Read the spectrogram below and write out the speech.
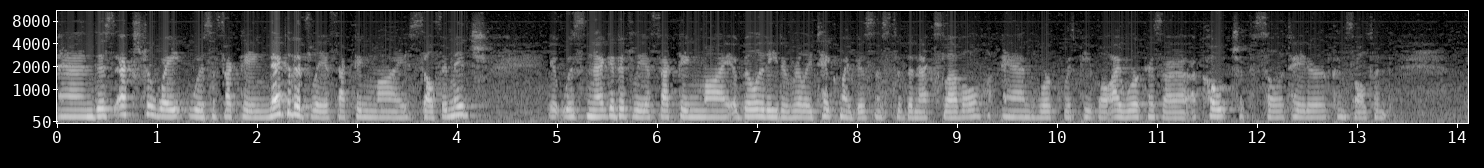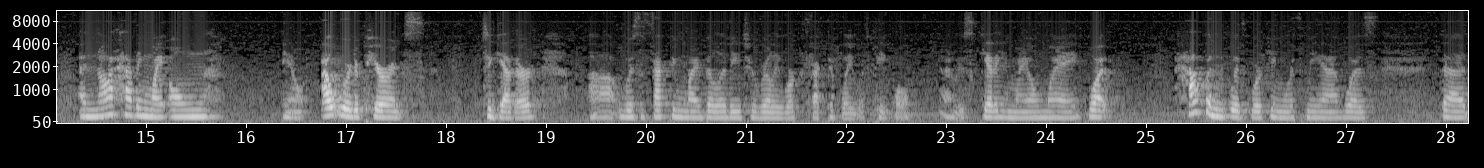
and this extra weight was affecting, negatively affecting my self image. It was negatively affecting my ability to really take my business to the next level and work with people. I work as a, a coach, a facilitator, consultant, and not having my own, you know, outward appearance together uh, was affecting my ability to really work effectively with people. I was getting in my own way. What happened with working with Mia was that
